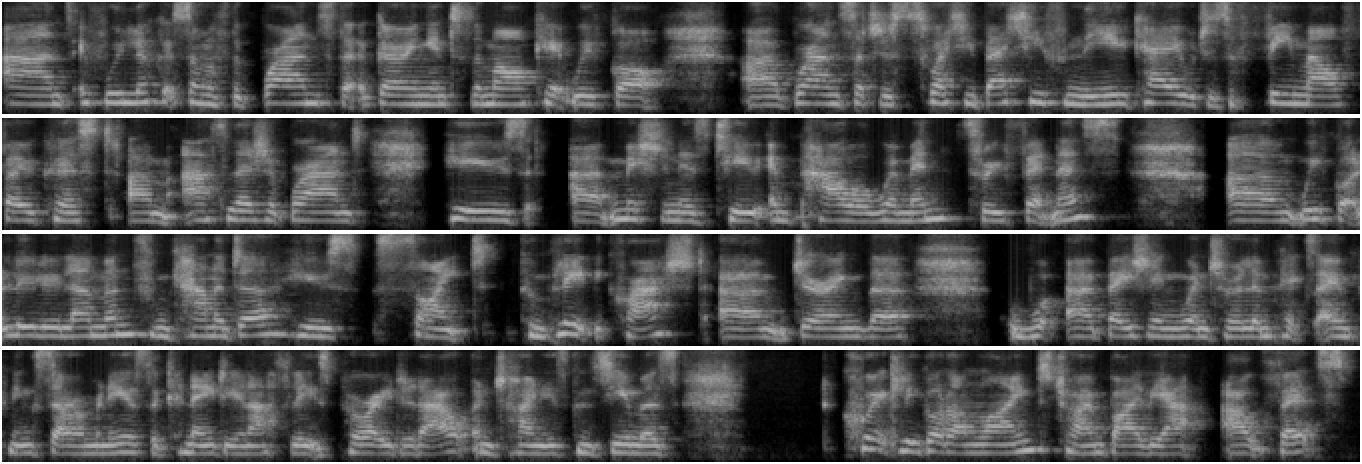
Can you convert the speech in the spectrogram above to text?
And if we look at some of the brands that are going into the market, we've got uh, brands such as Sweaty Betty from the UK, which is a female focused um, athleisure brand whose uh, mission is to empower women through fitness. Um, we've got Lululemon from Canada, whose site completely crashed um, during the uh, Beijing Winter Olympics opening ceremony as a Canadian athletes paraded out and Chinese consumers quickly got online to try and buy the outfits.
